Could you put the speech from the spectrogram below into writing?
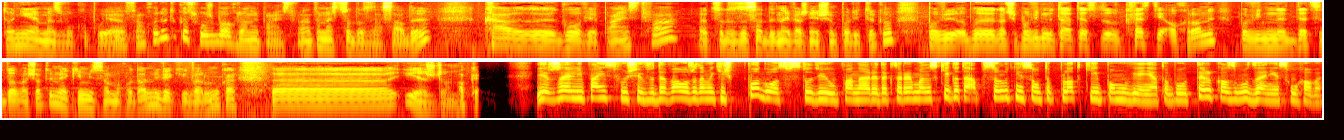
to nie MSW kupuje samochody, tylko Służba Ochrony Państwa. Natomiast co do zasady, głowie państwa, co do zasady najważniejszym politykom, powi, znaczy powinny, te, te kwestie ochrony powinny decydować o tym, jakimi samochodami, w jakich warunkach e, jeżdżą. Jeżeli Państwu się wydawało, że tam jakiś pogłos w studiu pana redaktora Rymanowskiego, to absolutnie są to plotki i pomówienia. To było tylko złudzenie słuchowe.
